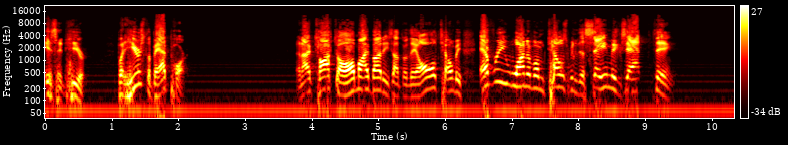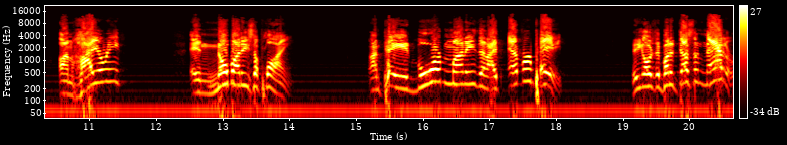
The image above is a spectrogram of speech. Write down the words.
isn't here. But here's the bad part. And I've talked to all my buddies out there. They all tell me, every one of them tells me the same exact thing. I'm hiring and nobody's applying. I'm paying more money than I've ever paid. And he goes, but it doesn't matter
